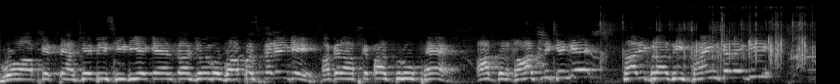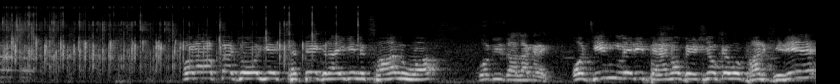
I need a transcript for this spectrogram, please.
वो आपके पैसे भी सीडीए के एहलकार जो है वो वापस करेंगे, अगर आपके पास प्रूफ है। आप दरखास्त लिखेंगे, सारी बरादरी साइन करेगी। और आपका जो ये छत्ते गिराई के नुकसान हुआ, वो भी इजाला करें और जिन मेरी बहनों, बेटियों के वो घर गिरे हैं,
